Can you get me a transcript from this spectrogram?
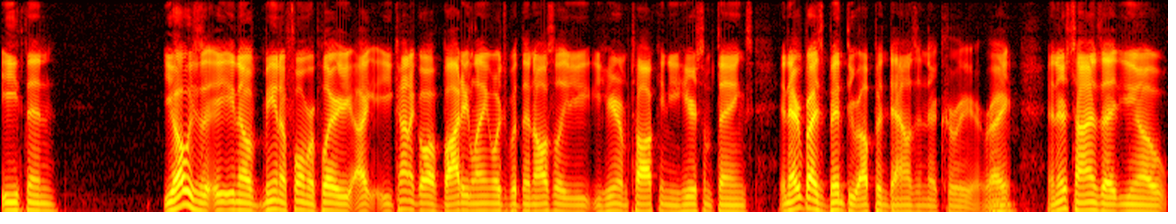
Ethan. You always, you know, being a former player, you, you kind of go off body language, but then also you, you hear him talking, you hear some things, and everybody's been through up and downs in their career, right? Mm-hmm. And there's times that you know,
